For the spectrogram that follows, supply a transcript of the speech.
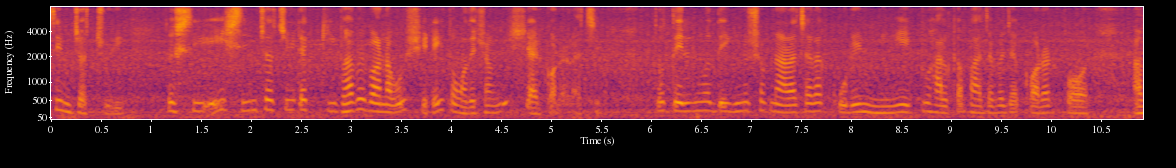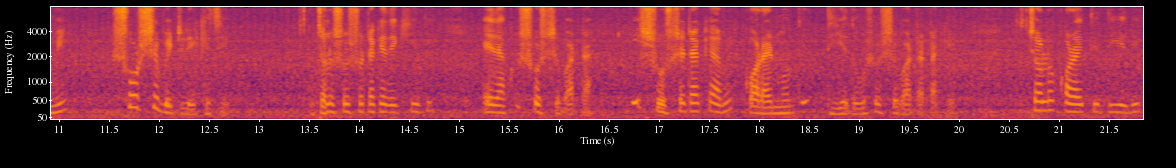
সিম চচ্চড়ি। তো এই সিম চচ্চড়িটা কীভাবে বানাবো সেটাই তোমাদের সঙ্গে শেয়ার করার আছে। তো তেলের মধ্যে এগুলো সব নাড়াচাড়া করে নিয়ে একটু হালকা ভাজা ভাজা করার পর আমি সর্ষে বেটে রেখেছি। চলো সর্ষেটাকে দেখিয়ে দিই। এই দেখো সর্ষে বাটা। এই সর্ষেটাকে আমি কড়াইয়ের মধ্যে দিয়ে দেবো সর্ষে বাটাটাকে। চলো কড়াইতে দিয়ে দিই।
